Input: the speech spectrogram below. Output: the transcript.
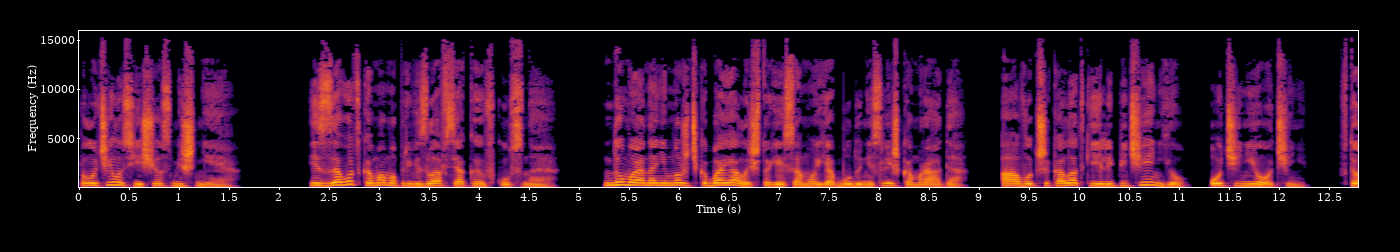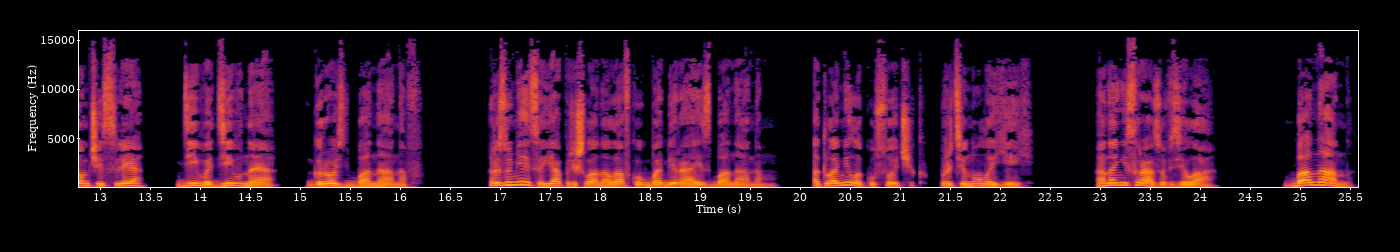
получилось еще смешнее. Из Заводска мама привезла всякое вкусное. Думаю, она немножечко боялась, что ей самой я буду не слишком рада. А вот шоколадки или печенью очень и очень. В том числе диво дивная гроздь бананов. Разумеется, я пришла на лавку к бабе Раи с бананом. Отломила кусочек, протянула ей. Она не сразу взяла. «Банан!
